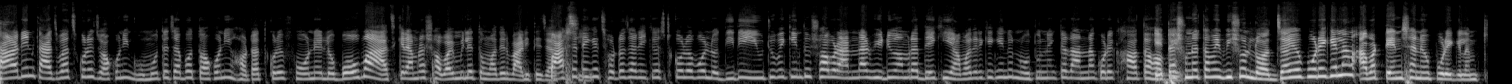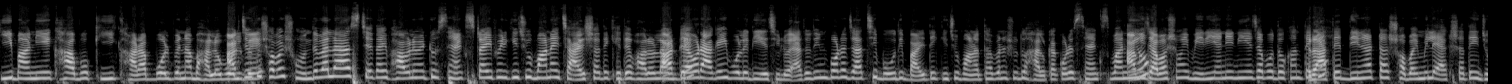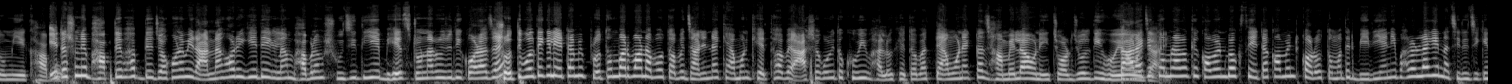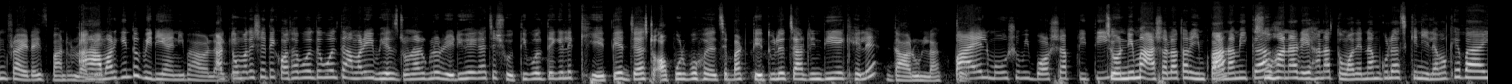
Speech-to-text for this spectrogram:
সারাদিন কাজবাজ করে যখনই ঘুমোতে যাব তখনই হঠাৎ করে ফোন এলো বৌমা আজকে আমরা সবাই মিলে তোমাদের বাড়িতে যাই পাশে থেকে ছোট যা রিকোয়েস্ট করল বলল দিদি ইউটিউবে কিন্তু সব রান্নার ভিডিও আমরা দেখি আমাদেরকে কিন্তু নতুন একটা রান্না করে খাওয়াতে হবে। এটা শুনে তো আমি ভীষণ লজ্জায়ও পড়ে গেলাম আবার টেনশনেও পড়ে গেলাম। কি বানিয়ে খাব কি খারাপ বলবে না ভালো বলবে? যেহেতু সবাই সন্ধ্যেবেলা আসছে তাই ভাবলাম একটু স্ন্যাক্স টাইপের কিছু বানাই চায়ের সাথে খেতে ভালো লাগে দেওয়ার আগেই বলে দিয়েছিল এতদিন পরে যাচ্ছি বৌদি বাড়িতে কিছু বানাতে হবে না শুধু হালকা করে স্ন্যাক্স বানিয়ে যাওয়ার সময় বিরিয়ানি নিয়ে যাব দোকান থেকে। রাতের ডিনারটা সবাই মিলে একসাথেই জমিয়ে খাব। এটা শুনে ভাবতে ভাবতে যখন আমি রান্নাঘরে গিয়ে দেখলাম ভাবলাম সুজি দিয়ে ভেজ ডোনারও যদি করা যায়। সত্যি বলতে গেলে এটা আমি প্রথমবার বানাবো তবে জানি না কেমন খেতে হবে। আশা করি তো খুবই ভালো খেতে হবে তেমন একটা ঝামেলাও নেই চটজলদি হয়ে তার আগে তোমরা আমাকে কমেন্ট বক্সে এটা কমেন্ট করো তোমাদের বিরিয়ানি ভালো লাগে না চিলি চিকেন ফ্রাইড রাইস ভালো লাগে? আমার কিন্তু বিরিয়ানি ভালো লাগে। আর তোমাদের সাথে কথা বলতে বলতে আমার এই ভেজ ডোনারগুলো রেডি হয়ে গেছে। সত্যি বলতে গেলে খেতে জাস্ট অপূর্ব হয়েছে বাট তেঁতুলের চাটনি দিয়ে খেলে দারুণ লাগতো। পায়েল মৌসুমী বর্ষা প্রীতি চন্ডিমা আশালতা রিম্পা অনামিকা সুহানা রেহানা তোমাদের নামগুলো আজকে নিলাম। Okay bye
